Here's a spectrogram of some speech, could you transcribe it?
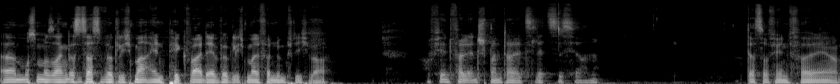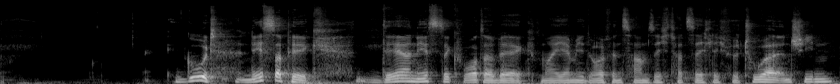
äh, muss man sagen, dass das wirklich mal ein Pick war, der wirklich mal vernünftig war. Auf jeden Fall entspannter als letztes Jahr, ne? Das auf jeden Fall, ja. Gut, nächster Pick. Der nächste Quarterback. Miami Dolphins haben sich tatsächlich für Tua entschieden.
